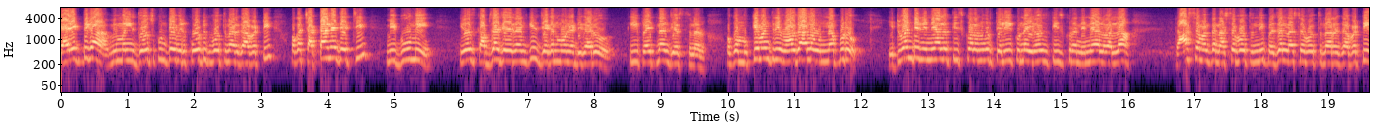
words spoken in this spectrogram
డైరెక్ట్గా మిమ్మల్ని దోచుకుంటే మీరు కోర్టుకు పోతున్నారు కాబట్టి ఒక చట్టాన్ని తెచ్చి మీ భూమి ఈరోజు కబ్జా చేయడానికి జగన్మోహన్ రెడ్డి గారు ఈ ప్రయత్నాలు చేస్తున్నారు. ఒక ముఖ్యమంత్రి హోదాలో ఉన్నప్పుడు ఎటువంటి నిర్ణయాలు తీసుకోవాలని కూడా తెలియకుండా ఈరోజు తీసుకున్న నిర్ణయాల వల్ల రాష్ట్రం అంతా నష్టపోతుంది ప్రజలు నష్టపోతున్నారు కాబట్టి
